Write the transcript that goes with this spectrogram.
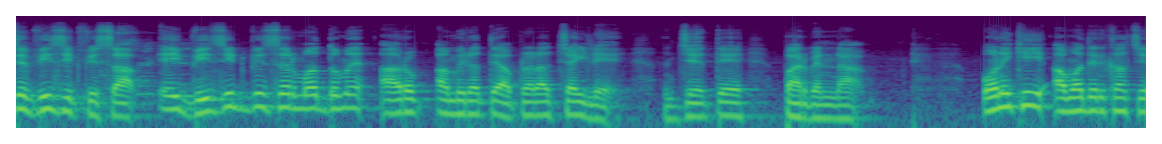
যে ভিজিট ভিসা, এই ভিজিট ভিসার মাধ্যমে আরব আমিরাতে আপনারা চাইলে যেতে পারবেন না। অনেকেই আমাদের কাছে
